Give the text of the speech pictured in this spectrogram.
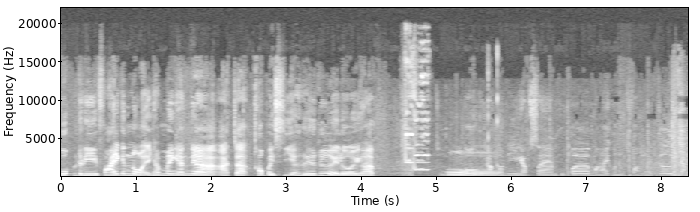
กรุ๊ปรีไฟท์กันหน่อยครับ ไม่งั้นเนี่ยอาจจะเข้าไปเสียเรื่อย ๆ เลยครับ ถูกต้องครับแล้วนี่ครับแซมคูเปอร์ไม้ของทางฝั่งไลเกอร์ยัง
